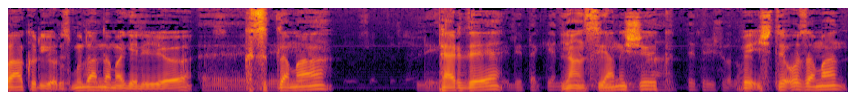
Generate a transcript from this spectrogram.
bağ kuruyoruz. Bu anlama geliyor. Kısıtlama perde, yansıyan ışık ve işte o zaman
